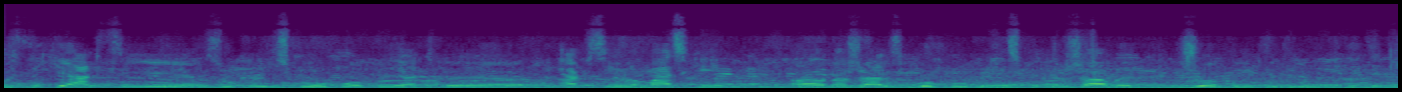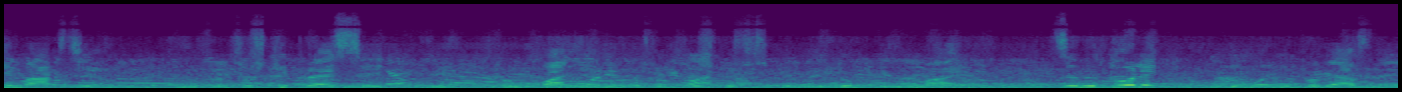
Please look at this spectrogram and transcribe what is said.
Ось такі акції з українського боку, як е, акції громадські, але, на жаль, з боку української держави жодної підтримки. І таким акціям французькій пресі формування французької суспільної думки немає. Це недолік. Я думаю, він пов'язаний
